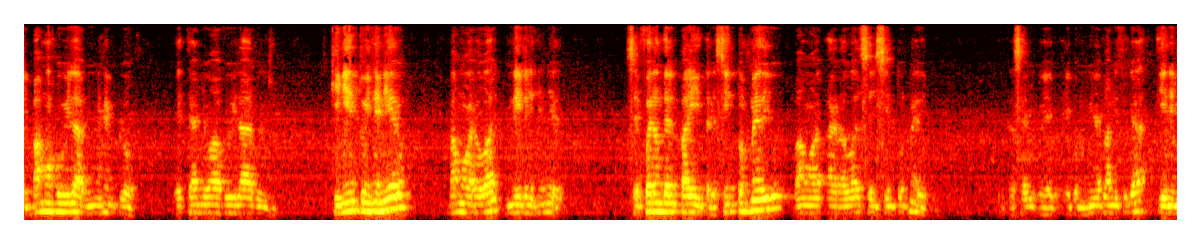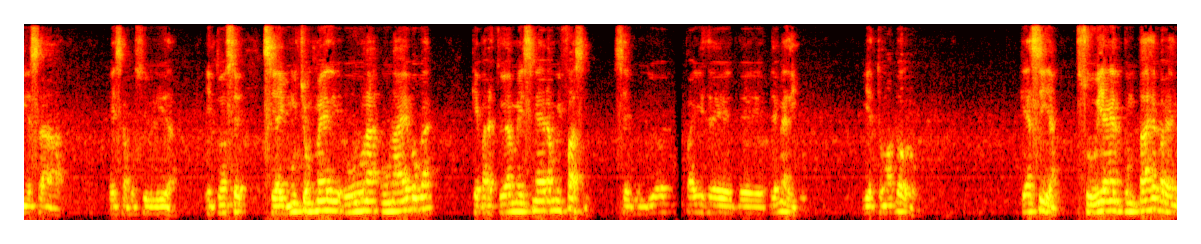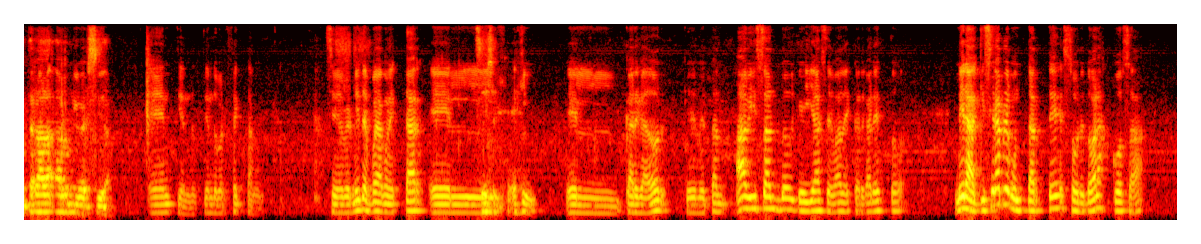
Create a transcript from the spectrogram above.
vamos a jubilar, un ejemplo, este año va a jubilar 500 ingenieros, vamos a graduar 1000 ingenieros. Se fueron del país 300 médicos, vamos a, graduar 600 médicos. Porque hacer eh, economía planificada tienen esa, esa posibilidad. Entonces, si hay muchos médicos, hubo una, una época que para estudiar medicina era muy fácil. Se hundió el país de, de, de médicos y estomatólogos. ¿Qué hacían? Subían el puntaje para entrar a la universidad. Entiendo, entiendo perfectamente. Si me permite voy a conectar el, Sí, sí. el, el cargador que me están avisando que ya se va a descargar esto. Mira, quisiera preguntarte sobre todas las cosas,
